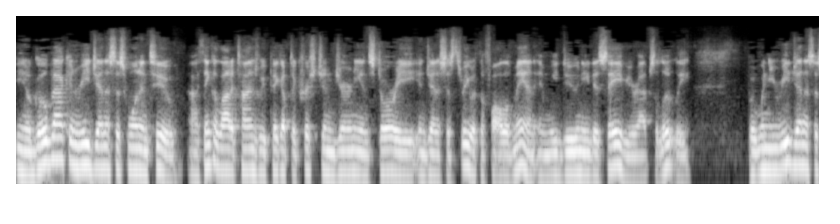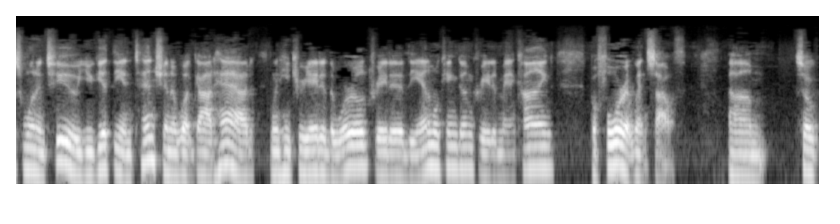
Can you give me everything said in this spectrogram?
you know, go back and read Genesis 1 and 2. I think a lot of times we pick up the Christian journey and story in Genesis 3 with the fall of man, and we do need a savior, absolutely. But when you read Genesis 1 and 2, you get the intention of what God had when he created the world, created the animal kingdom, created mankind before it went south. Um, so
